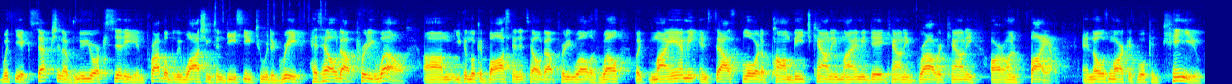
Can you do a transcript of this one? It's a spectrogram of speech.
with the exception of New York City and probably Washington, D.C. to a degree, has held up pretty well. Um, you can look at Boston, it's held up pretty well as well. But Miami and South Florida, Palm Beach County, Miami Dade County, Broward County are on fire. And those markets will continue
